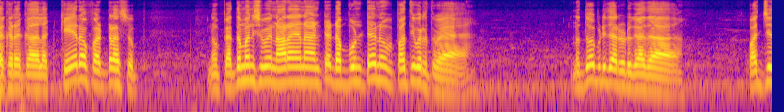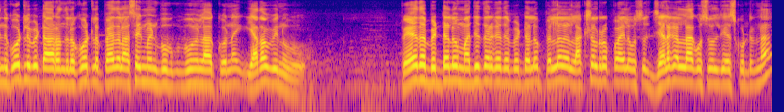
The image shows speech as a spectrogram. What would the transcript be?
రకరకాల కేర్ ఆఫ్ అడ్రస్ నువ్వు పెద్ద మనిషివి నారాయణ అంటే డబ్బు ఉంటే నువ్వు పతివ్రతవే. నువ్వు దోపిడీదారుడు కాదా? పద్దెనిమిది కోట్లు పెట్టి ఆరు వందల కోట్లు పేదల అసైన్మెంట్ భూ భూమి లాక్కున్న ఎదవి నువ్వు. పేద బిడ్డలు మధ్యతరగతి బిడ్డలు పిల్లలు లక్షల రూపాయలు వసూలు జలగల్లాగా వసూలు చేసుకుంటున్న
